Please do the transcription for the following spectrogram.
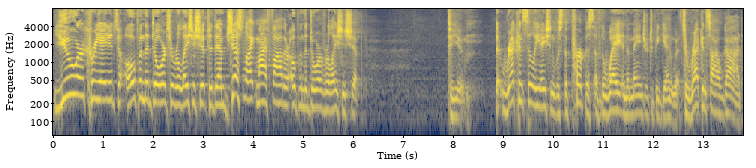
you were created to open the door to relationship to them, just like my father opened the door of relationship to you. That reconciliation was the purpose of the way in the manger to begin with, to reconcile God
